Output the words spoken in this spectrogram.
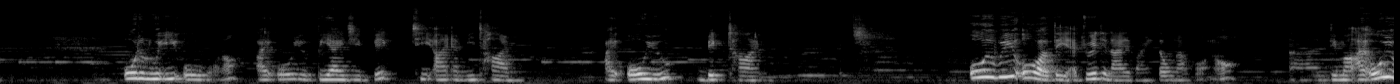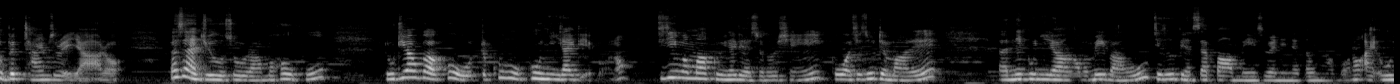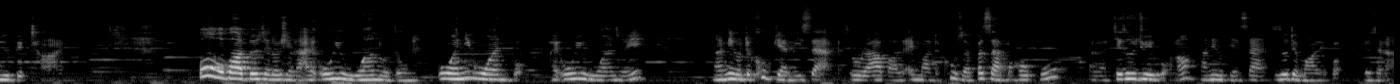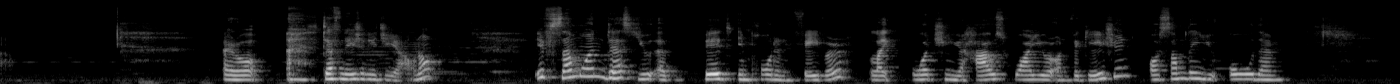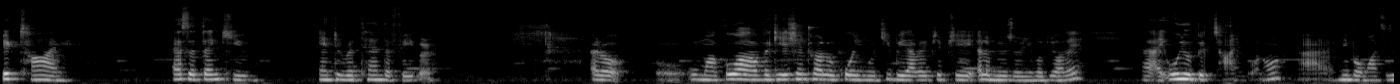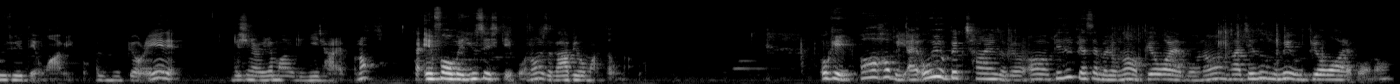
OWEO ပေါ့နော် I owe you big big T I M E time I owe you big time OWEO ကတည်းအကျွေးတင်တာတွေပိုင်းသုံးတာပေါ့နော်အဲဒီမှာ I owe you big time ဆိုတဲ့အရာကတော့ပတ်စံကျွေးကိုဆိုတာမဟုတ်ဘူးလူတစ်ယောက်ကကိုယ်တခုခုကူညီလိုက်တယ်ပေါ့နော်ကြီးကြီးမားမားကူညီလိုက်တယ်ဆိုလို့ရှိရင်ကိုကကျေးဇူးတင်ပါတယ်အဲနင်ကူညီတာငါမမေ့ပါဘူးကျေးဇူးပြန်ဆက်ပါမယ်ဆိုတဲ့အနေနဲ့သုံးတာပေါ့နော် I owe you big time ပို့ဘာပြောချင်လို့ရှင်လား I owe you 1လို့သုံးတယ် owe any 1ပေါ့ I owe you 1ဆိုရင်ငါနေ့ကိုတစ်ခုပြန်ပြီးဆက်ရမယ်ဆိုတော့ကဘာလဲအဲ့မှာတစ်ခုဆိုတာပတ်စံမဟုတ်ဘူးအဲကျေးဇူးကြွေးပေါ့နော်ငါနေ့ကိုပြန်ဆက်ကျေးဇူးတင်ပါတယ်ပေါ့ပြောချင်တာအဲ့တော့ definition ကြီးကြည့်ရအောင်နော် if someone does you a bit important favor like watching your house while you're on vacation or something you owe them big time as a thank you And to return the favor အဲ့တော့ဟဟိုဥမာကိုက vacation ထွက်လို့ကိုအိမ်ကိုကြည့်ပေးတာပဲဖြစ်ဖြစ်အဲ့လိုမျိုးဆိုရင်ဘယ်လိုပြောလဲအဲ I owe you big time ပေါ့နော်အဲနင့်ပေါ်မှာကျေးဇူးကျွေးတင်သွားပြီပေါ့အဲ့လိုမျိုးပြောတယ်တဲ့ dictionary ထဲမှာလည်းရေးထားတယ်ပေါ့နော်ဒါ informal usage တွေပေါ့နော်စကားပြောမှသုံးတာပေါ့ Okay အော်ဟုတ်ပြီ I owe you big time ဆိုပြောအော်ကျေးဇူးပြတ်ဆက်မလို့ငါ့ကိုပြောရတယ်ပေါ့နော်ငါကျေးဇူးမမေ့ဘူးပြောရတယ်ပေါ့နော်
